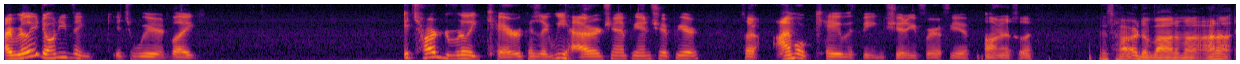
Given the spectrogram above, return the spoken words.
I really don't even. It's weird. Like, it's hard to really care because like we had our championship year, so I'm okay with being shitty for a few, honestly. It's hard to bottom out. I don't.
